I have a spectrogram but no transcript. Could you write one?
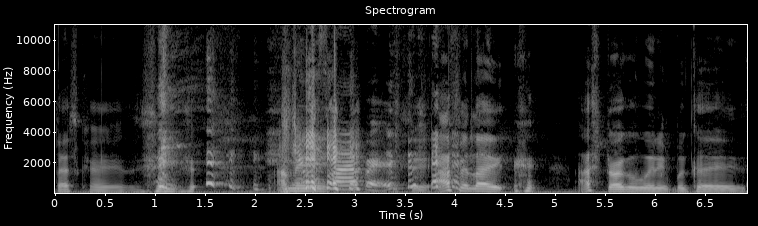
That's crazy. I You mean, respond first. I feel like I struggle with it because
